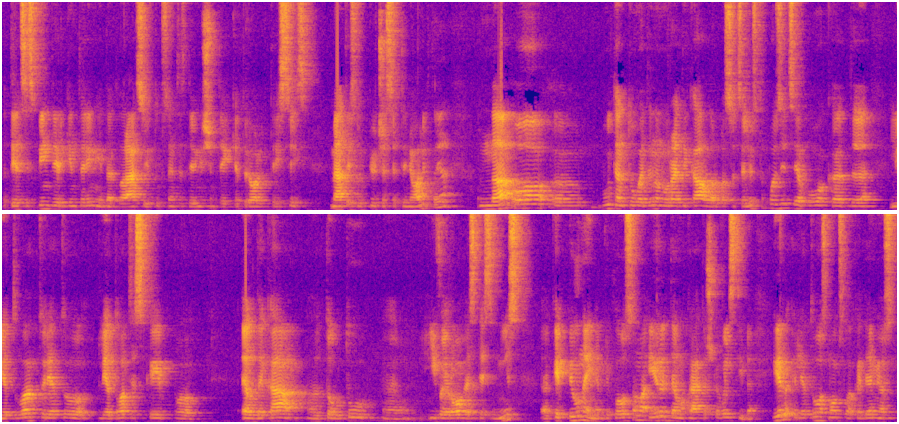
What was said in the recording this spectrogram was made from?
tai atsispindi ir gintariniai deklaracijai 1914 metais rūpiučio 17. Na, o būtent tų vadinamų radikalų arba socialistų pozicija buvo, kad Lietuva turėtų lietotis kaip LDK tautų įvairovės tesinys, kaip pilnai nepriklausoma ir demokratiška valstybė. Ir Lietuvos mokslo akademijos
